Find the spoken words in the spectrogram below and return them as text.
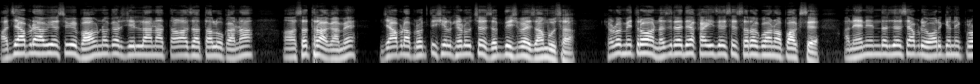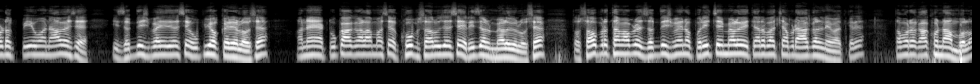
આજે આપણે આવીએ છીએ ભાવનગર જિલ્લાના તળાજા તાલુકાના સથરા ગામે જે આપણા પ્રગતિશીલ ખેડૂત છે જગદીશભાઈ જાંબુછા ખેડૂત મિત્રો, નજરે દેખાઈ જે છે સરગવાનો પાક છે અને એની અંદર જે છે આપણી ઓર્ગેનિક પ્રોડક્ટ પી આવે છે એ જગદીશભાઈ જે છે ઉપયોગ કરેલો છે અને ટૂંકા ગાળામાં છે ખૂબ સારું જે છે રિઝલ્ટ મેળવેલું છે. તો સૌ પ્રથમ આપણે જગદીશભાઈનો પરિચય મેળવીએ ત્યારબાદ આપણે આગળની વાત કરીએ. તમારું એક આખું નામ બોલો.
